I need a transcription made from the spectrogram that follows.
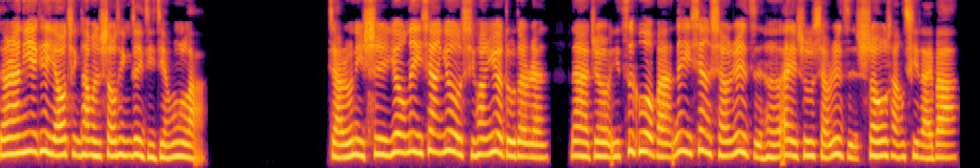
当然，你也可以邀请他们收听这集节目啦。假如你是又内向又喜欢阅读的人，那就一次过把《内向小日子》和《爱书小日子》收藏起来吧。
